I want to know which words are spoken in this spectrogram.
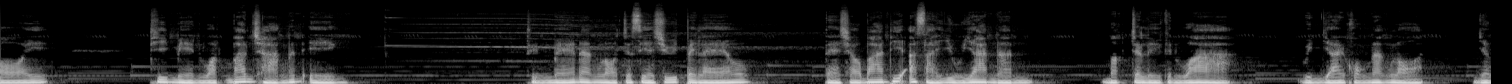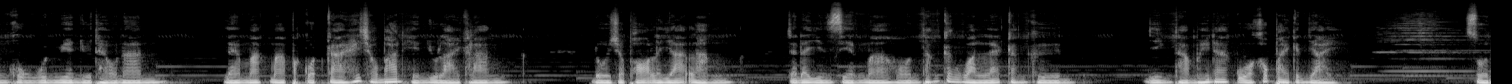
ร้อย ที่เมนวัดบ้านฉางนั่นเอง ถึงแม้นางหลอดจะเสียชีวิตไปแล้ว แต่ชาวบ้านที่อาศัยอยู่ย่านนั้น มักจะลือกันว่า วิญญาณของนางหลอดยังคงวนเวียนอยู่แถวนั้น และมักมาปรากฏกายให้ชาวบ้านเห็นอยู่หลายครั้ง โดยเฉพาะระยะหลัง จะได้ยินเสียงหมาหอนทั้งกลางวันและกลางคืน ยิ่งทำให้น่ากลัวเข้าไปกันใหญ่ ส่วน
